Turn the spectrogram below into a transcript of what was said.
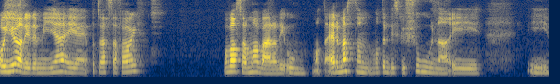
Og gjør de det mye på tvers av fag? Og hva samarbeider de om? Er det mest sånn, måte, diskusjoner i i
